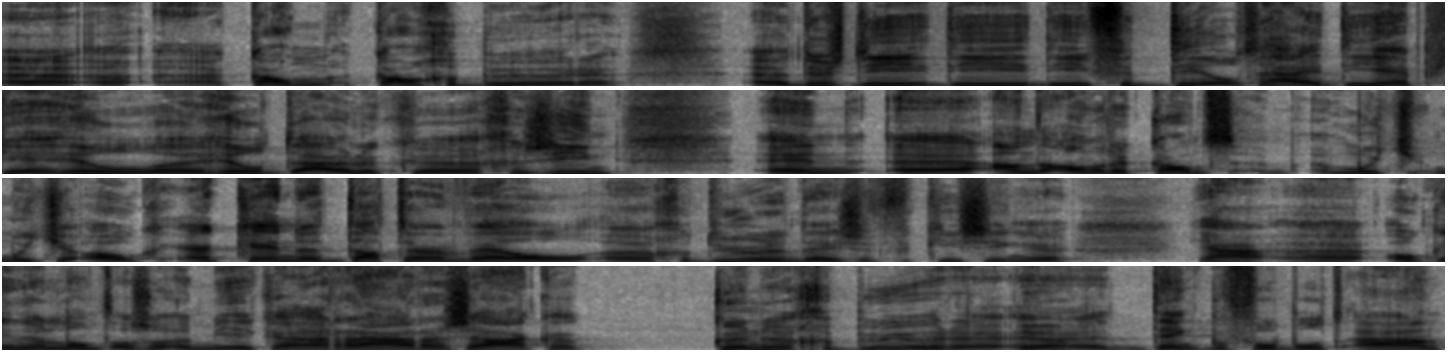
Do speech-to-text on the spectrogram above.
uh, uh, kan, kan gebeuren. Uh, dus die, die, die verdeeldheid die heb je heel, heel duidelijk gezien. En aan de andere kant moet je, moet je ook erkennen dat er wel gedurende deze verkiezingen, ja, ook in een land als Amerika, rare zaken kunnen gebeuren. Ja. denk bijvoorbeeld aan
